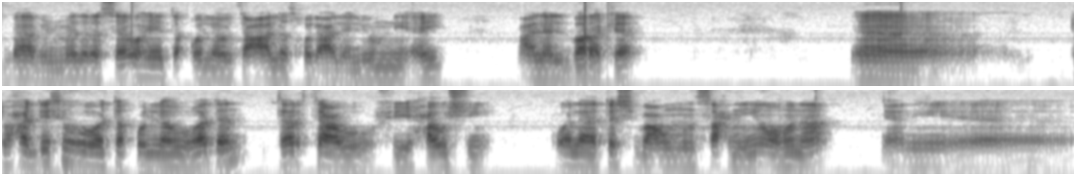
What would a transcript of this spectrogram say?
باب المدرسة وهي تقول له تعال ادخل على اليمن أي على البركة. آه، تحدثه وتقول له غدا ترتع في حوشي ولا تشبع من صحني. وهنا يعني آه،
